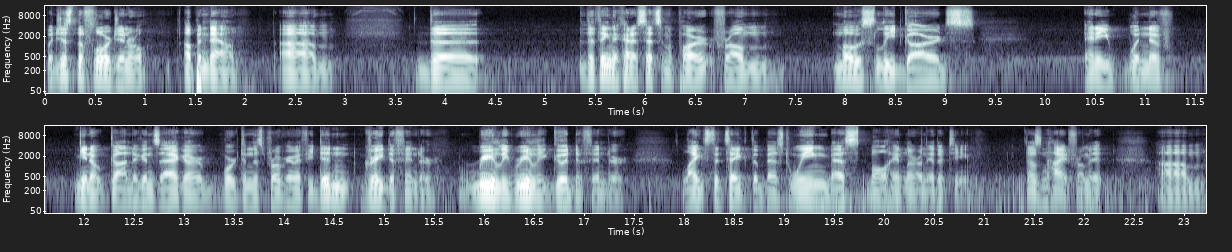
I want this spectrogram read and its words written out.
but just the floor general, up and down. Um, the the thing that kind of sets him apart from most lead guards, and he wouldn't have, you know, gone to Gonzaga or worked in this program if he didn't. Great defender, really, really good defender. Likes to take the best wing, best ball handler on the other team. Doesn't hide from it. Um,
